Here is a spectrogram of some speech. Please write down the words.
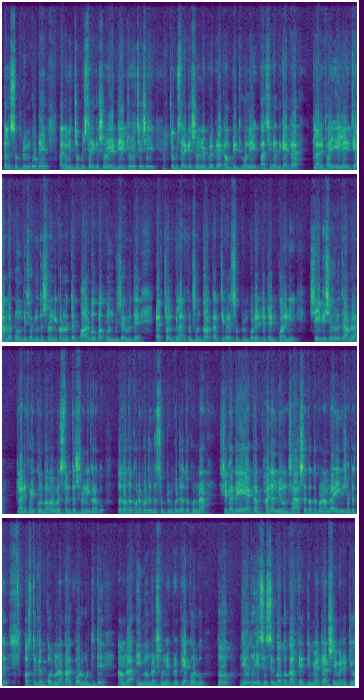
তাহলে সুপ্রিম কোর্টে আগামী চব্বিশ তারিখের শুনানির ডেট রয়েছে। সেই চব্বিশ তারিখের শুনানি প্রক্রিয়া কমপ্লিট হলে বা সেখান থেকে একটা ক্লারিফাই এলে যে আমরা কোন বিষয়গুলোতে শুনানি করাতে পারব বা কোন বিষয়গুলোতে অ্যাকচুয়াল ক্লারিফিকেশন দরকার, যেখানে সুপ্রিম কোর্ট এন্টারটেন করেনি, সেই বিষয়গুলোতে আমরা ক্লারিফাই করব বা বিস্তারিত শুনানি করাবো। তো ততক্ষণ পর্যন্ত সুপ্রিম কোর্ট যতক্ষণ না সেখান থেকে একটা ফাইনাল মীমাংসা আসে, ততক্ষণ আমরা এই বিষয়টাতে হস্তক্ষেপ করব না। তার পরবর্তীতে আমরা এই মামলার শুনানি প্রক্রিয়া করব। তো যেহেতু এসএসসির গতকালকের একটি ম্যাটার সেই ম্যাটারটিও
